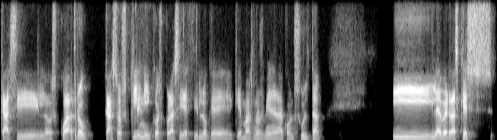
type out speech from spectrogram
casi los cuatro casos clínicos, por así decirlo, que, más nos vienen a consulta. Y, y la verdad es que es,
